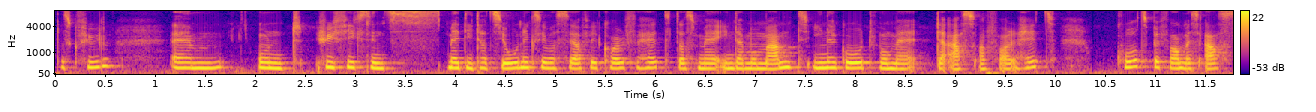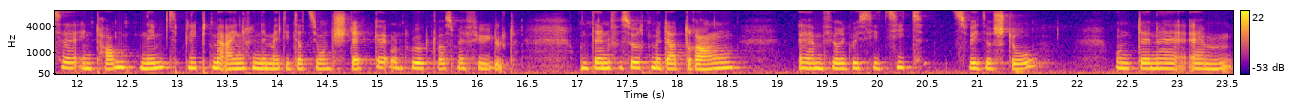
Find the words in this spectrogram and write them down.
das Gefühl. Ähm, und häufig sind es Meditationen, was sehr viel geholfen hat, dass man in den Moment hineingeht, wo man den Essanfall hat. Kurz bevor man das Essen in die Hand nimmt, bleibt man eigentlich in der Meditation stecken und schaut, was man fühlt. Und dann versucht man den Drang ähm, für eine gewisse Zeit zu widerstehen. Und dann ähm,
